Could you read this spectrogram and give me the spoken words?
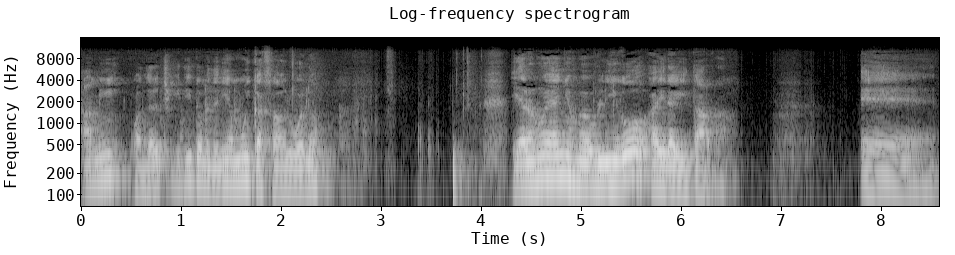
a mí, cuando era chiquitito, me tenía muy casado al vuelo. Y a los nueve años me obligó a ir a guitarra. Eh,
